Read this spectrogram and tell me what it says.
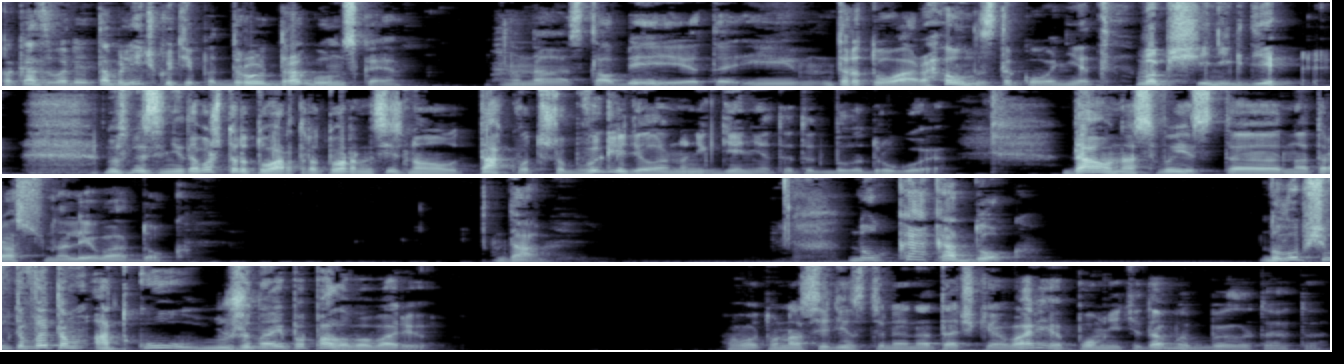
Показывали табличку типа Драгунская на столбе и это и тротуара, а у нас такого нет вообще нигде. Ну, в смысле, не того, что тротуар, тротуар на но так вот, чтобы выглядело, но нигде нет, это было другое. Да, у нас выезд э, на трассу налево от док. Да. Ну, как адок? Ну, в общем-то, в этом отку жена и попала в аварию. Вот, у нас единственная на тачке авария, помните, да, мы был это, это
